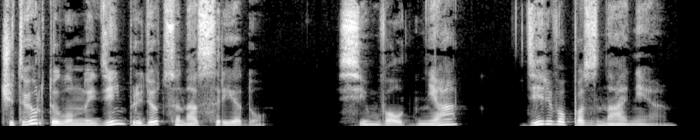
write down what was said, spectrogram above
Четвертый лунный день придется на среду. Символ дня – дерево познания.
